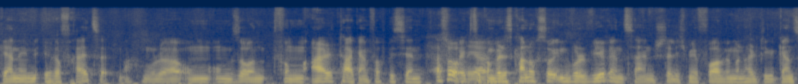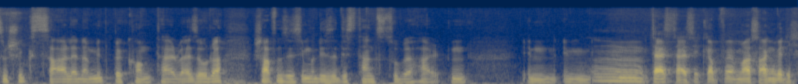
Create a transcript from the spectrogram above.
gerne in Ihrer Freizeit machen oder um, um so vom Alltag einfach ein bisschen so, wegzukommen? Ja. Weil das kann auch so involvierend sein, stelle ich mir vor, wenn man halt die ganzen Schicksale da mitbekommt teilweise. Oder schaffen Sie es immer, diese Distanz zu behalten? In, im mm, teils, teils. Ich glaube, wenn man sagen würde, ich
